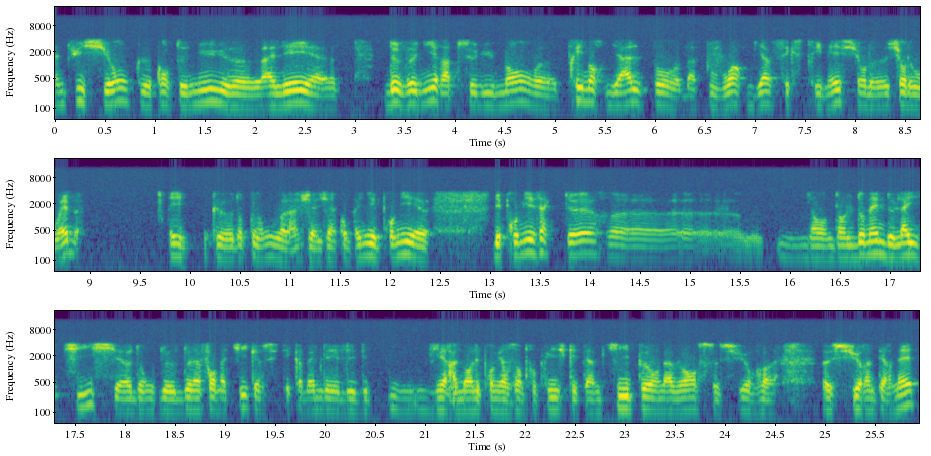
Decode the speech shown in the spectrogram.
intuition que le contenu allait devenir absolument primordial pour bah, pouvoir bien s'exprimer sur le sur le web. Et donc, donc, voilà, j'ai accompagné les premiers, euh, les premiers acteurs euh, dans, le domaine de l'IT, euh, donc de, l'informatique. C'était quand même les, généralement les premières entreprises qui étaient un petit peu en avance sur sur Internet.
